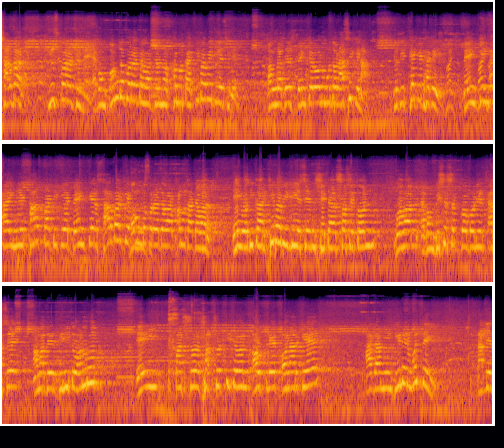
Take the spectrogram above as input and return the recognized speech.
সার্ভার ইউজ করার জন্য এবং বন্ধ করে দেওয়ার জন্য ক্ষমতা কীভাবে দিয়েছিলেন? বাংলাদেশ ব্যাংকের অনুমোদন আছে কিনা? যদি থেকে থাকে, ব্যাংকিং আইনে থার্ড পার্টিকে ব্যাংকের সার্ভারকে বন্ধ করে দেওয়ার ক্ষমতা দেওয়ার এই অধিকার কীভাবে দিয়েছেন সেটা সচেতন, মহান এবং বিশেষজ্ঞগণের কাছে আমাদের বিনীত অনুরোধ। এই পাঁচশো সাতষট্টি জন আউটলেট অনারকে আগামী দিনের মধ্যেই তাদের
